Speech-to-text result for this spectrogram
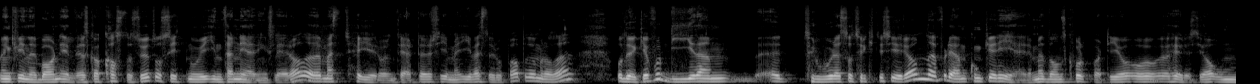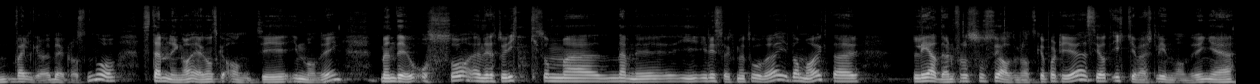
Men kvinner, barn, eldre skal kastes ut og sitter nå i interneringsleirer. Det er det mest høyreorienterte regimet i Vest-Europa på det området. Og det er ikke fordi de eh, tror det er så trygt i Syria, men det er fordi de konkurrerer med Dansk Folkeparti og, og høyresida om velgere i B-klassen. Og stemninga er ganske anti-innvandring. Men det er jo også en retorikk, som jeg nevner i, i Listhaugs metode, i Danmark, der lederen for det sosialdemokratiske partiet sier at ikke-vestlig innvandring er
